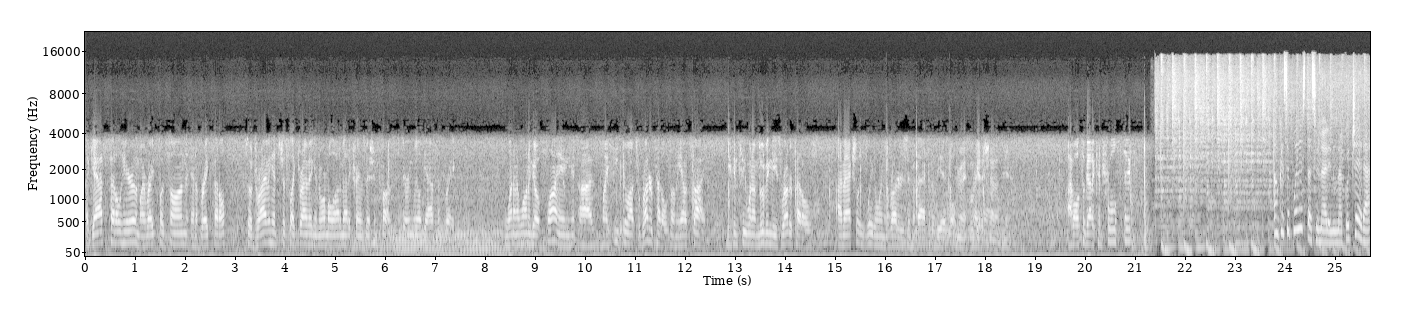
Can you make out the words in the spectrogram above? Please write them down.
A gas pedal here that my right foot's on, and a brake pedal. So driving it's just like driving a normal automatic transmission car, steering wheel, gas, and brake. When I want to go flying, uh, my feet go out to rudder pedals on the outside. You can see when I'm moving these rudder pedals, I'm actually wiggling the rudders in the back of the vehicle. Right, we'll right get a now. shot, yeah. I've also got a control stick. Aunque se puede estacionar en una cochera,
